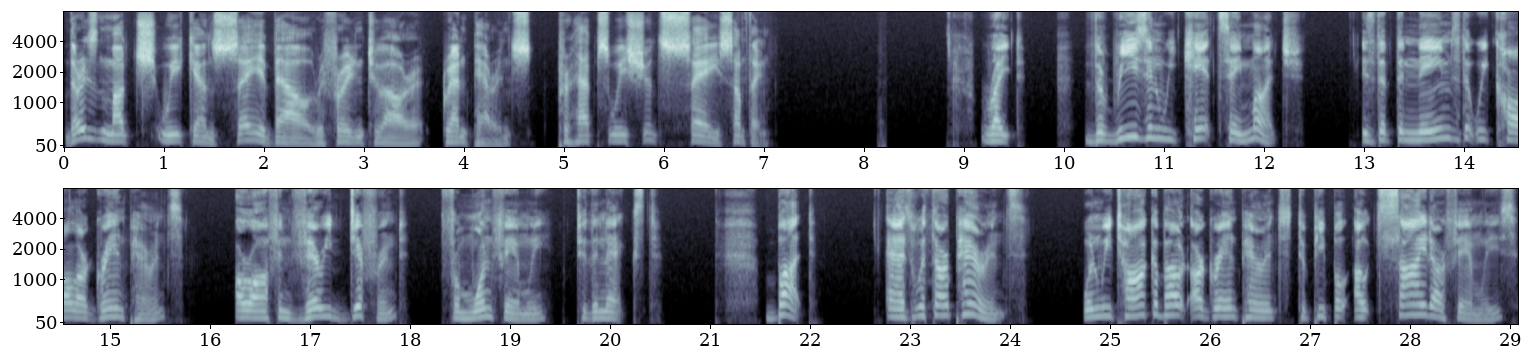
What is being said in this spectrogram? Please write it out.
there isn't much we can say about referring to our grandparents, perhaps we should say something. Right. The reason we can't say much is that the names that we call our grandparents are often very different from one family to the next. But, as with our parents, when we talk about our grandparents to people outside our families,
